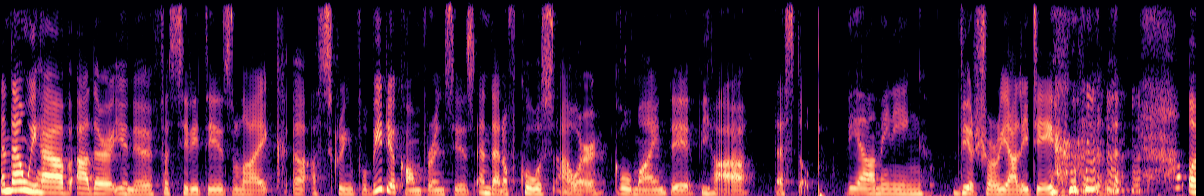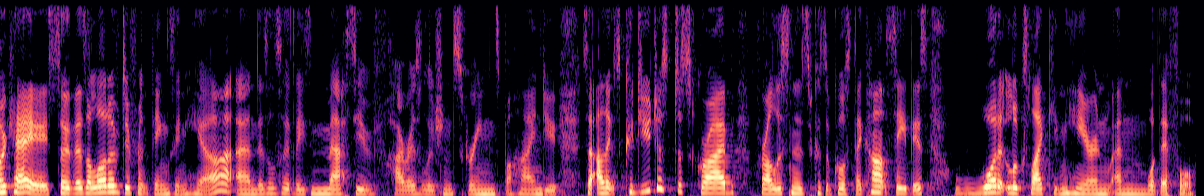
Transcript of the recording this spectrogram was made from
And then we have other, you know, facilities like uh, a screen for video conferences, and then, of course, our goldmine, the VR desktop. VR meaning virtual reality. okay, so there's a lot of different things in here, and there's also these massive high resolution screens behind you. So, Alex, could you just describe for our listeners, because of course they can't see this, what it looks like in here and, and what they're for?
